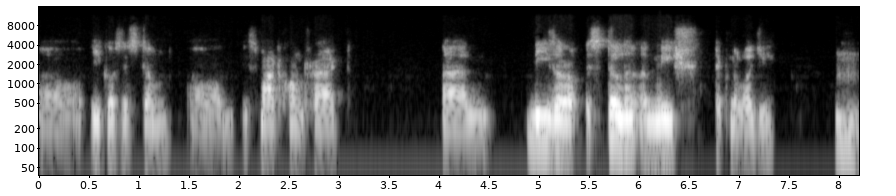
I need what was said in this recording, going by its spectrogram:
uh, ecosystem, um, smart contract, and these are still a niche technology. Mm-hmm.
